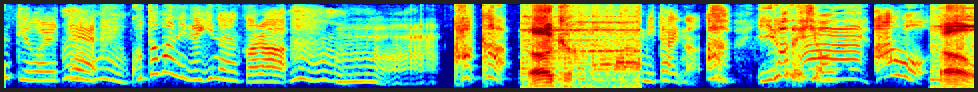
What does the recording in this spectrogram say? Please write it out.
て言われて、うんうん。言葉にできないからうんううん。ん赤。赤、みたいな。色でしょ。青。青、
